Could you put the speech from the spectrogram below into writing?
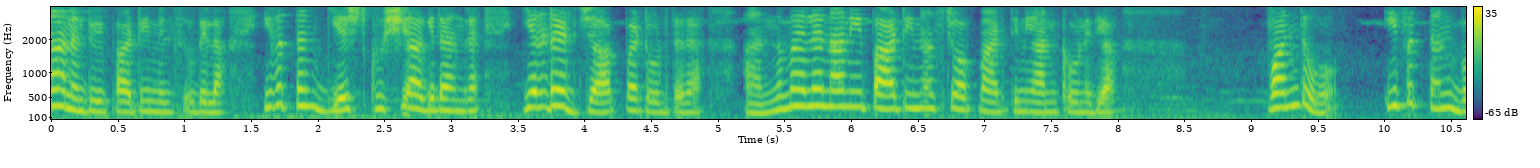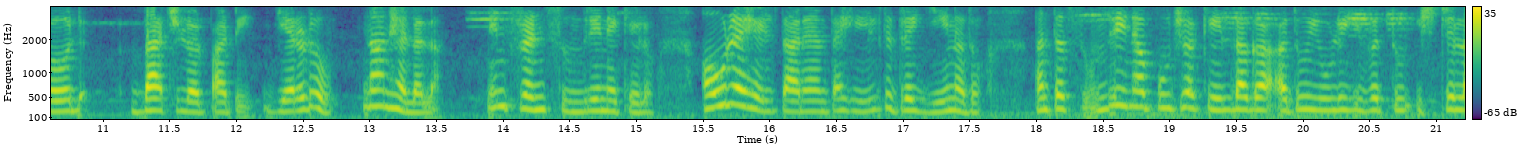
ನಾನಂತೂ ಈ ಪಾರ್ಟಿ ನಿಲ್ಲಿಸೋದಿಲ್ಲ ಇವತ್ತು ನನಗೆ ಎಷ್ಟು ಖುಷಿ ಆಗಿದೆ ಅಂದರೆ ಎರಡೆರಡು ಜಾಕ್ಪಾಟ್ ಹೊಡ್ತದೆ ಅಂದಮೇಲೆ ನಾನು ಈ ಪಾರ್ಟಿನ ಸ್ಟಾಪ್ ಮಾಡ್ತೀನಿ ಅಂದ್ಕೊಂಡಿದ್ಯಾ ಒಂದು ಇವತ್ತು ನನ್ನ ಬರ್ಡ್ ಬ್ಯಾಚುಲರ್ ಪಾರ್ಟಿ ಎರಡು, ನಾನು ಹೇಳಲ್ಲ. ನಿನ್ನ ಫ್ರೆಂಡ್ಸ್ ಸುಂದ್ರಿನೇ ಕೇಳು. ಅವರೇ ಹೇಳ್ತಾರೆ ಅಂತ ಹೇಳ್ತಿದ್ರೆ ಏನದು? ಅಂತ ಸುಂದ್ರಿನ ಪೂಜಾ ಕೇಳಿದಾಗ ಅದು ಇವಳು ಇವತ್ತು ಇಷ್ಟೆಲ್ಲ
